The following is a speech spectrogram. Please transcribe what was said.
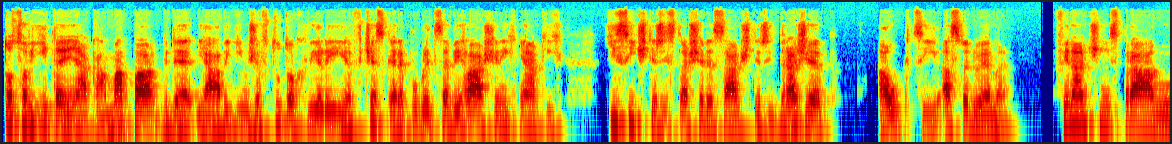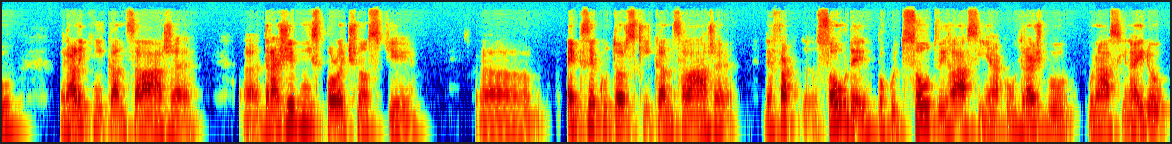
to, co vidíte, je nějaká mapa, kde já vidím, že v tuto chvíli je v České republice vyhlášených nějakých 1464 dražeb, aukcí a sledujeme finanční zprávu, realitní kanceláře, eh, dražební společnosti, eh, exekutorský kanceláře, de facto soudy, pokud soud vyhlásí nějakou dražbu, u nás ji najdu.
